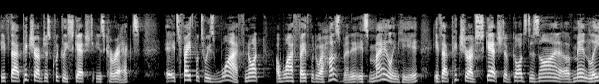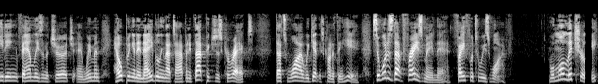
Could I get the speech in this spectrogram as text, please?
if that picture I've just quickly sketched is correct. It's faithful to his wife, not a wife faithful to her husband. It's male in here. If that picture I've sketched of God's design of men leading families in the church and women helping and enabling that to happen, if that picture is correct, that's why we get this kind of thing here. So, what does that phrase mean there? Faithful to his wife. Well, more literally,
